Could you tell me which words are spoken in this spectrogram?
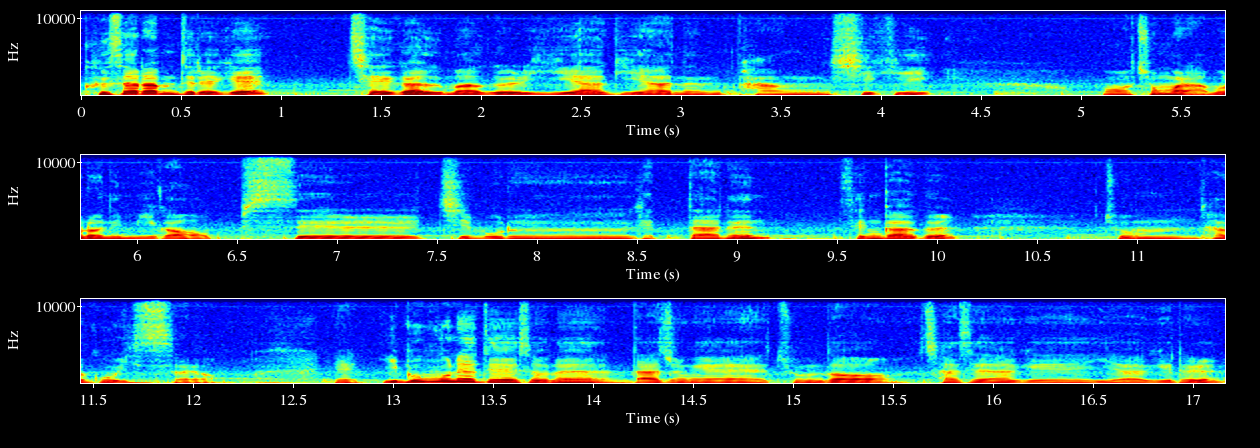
그 사람들에게 제가 음악을 이야기하는 방식이 어, 정말 아무런 의미가 없을지 모르겠다는 생각을 좀 하고 있어요. 예, 이 부분에 대해서는 나중에 좀 더 자세하게 이야기를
